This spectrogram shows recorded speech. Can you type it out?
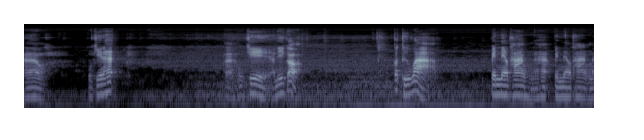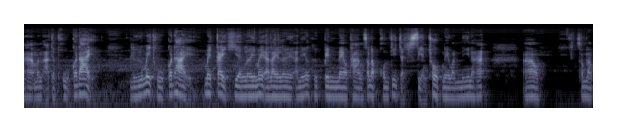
อ้าวโอเคนะฮะอ่าโอเค อันนี้ก็ ก็ถือว่า เป็นแนวทางนะฮะ เป็นแนวทางนะฮะ มันอาจจะถูกก็ได้ หรือไม่ถูกก็ได้ ไม่ใกล้เคียงเลยไม่อะไรเลย อันนี้ก็คือเป็นแนวทางสำหรับคนที่จะเสี่ยงโชคในวันนี้นะฮะ อ้าวสำหรับ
